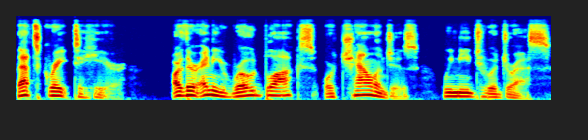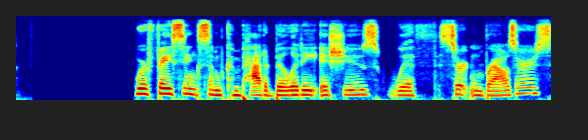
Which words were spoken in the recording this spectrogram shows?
That's great to hear. Are there any roadblocks or challenges we need to address? We're facing some compatibility issues with certain browsers,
